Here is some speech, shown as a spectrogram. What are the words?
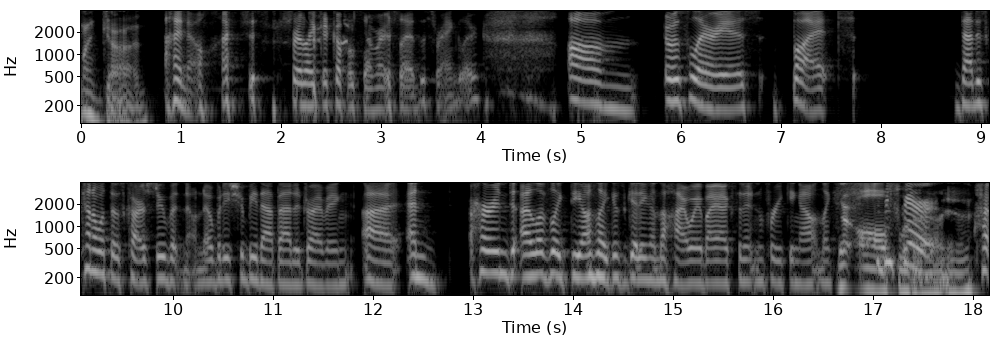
My God. I know. I just for like a couple summers I had this Wrangler. Um it was hilarious, but that is kind of what those cars do, but no, nobody should be that bad at driving. Uh and her and I love like Dion like is getting on the highway by accident and freaking out and like They're all be fair, out. Yeah.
